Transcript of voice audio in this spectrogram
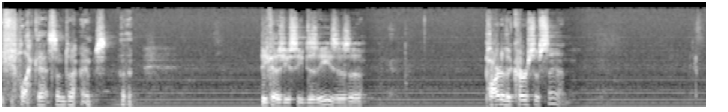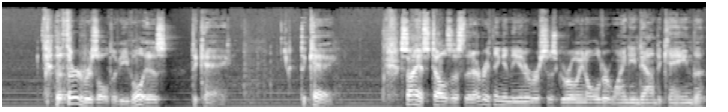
You feel like that sometimes? because you see, disease is a part of the curse of sin. The third result of evil is decay. Decay. Science tells us that everything in the universe is growing older, winding down, decaying, the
